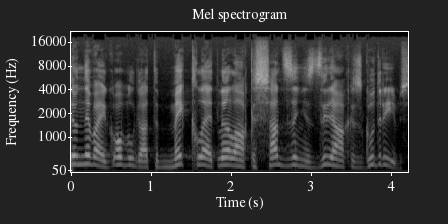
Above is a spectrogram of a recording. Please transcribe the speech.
Tev nevajag obligāti meklēt lielākas atziņas, dziļākas gudrības.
